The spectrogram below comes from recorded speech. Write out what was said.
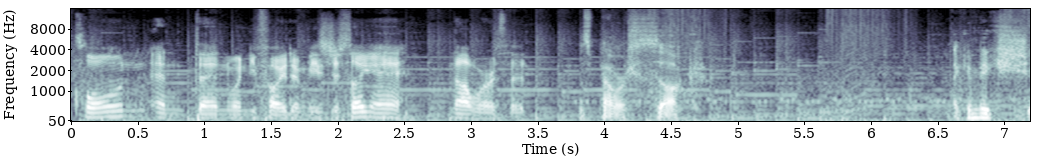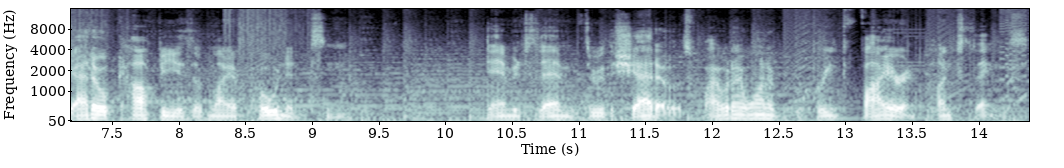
clone, and then when you fight him, he's just like, eh, not worth it. His powers suck. I can make shadow copies of my opponents and damage them through the shadows. Why would I want to breathe fire and punch things?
